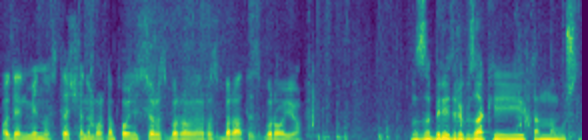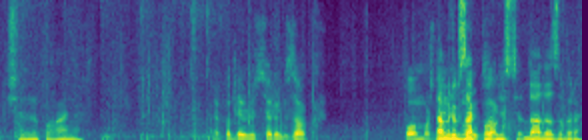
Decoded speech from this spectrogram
Один мінус те, що не можна повністю розбира... розбирати зброю. Заберіть рюкзак і там навушники ще непогані. Я подивлюся рюкзак. О, можна Там візьму рюкзак повністю. Да, да, забери.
